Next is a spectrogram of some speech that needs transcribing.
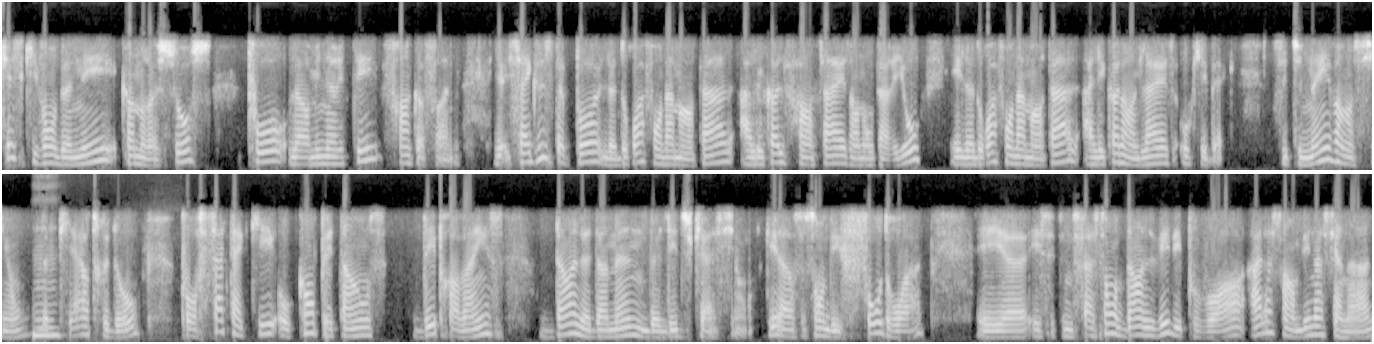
qu'est-ce qu'ils vont donner comme ressources pour leur minorité francophone. Ça n'existe pas le droit fondamental à l'école française en Ontario et le droit fondamental à l'école anglaise au Québec. C'est une invention de mmh. Pierre Trudeau pour s'attaquer aux compétences des provinces dans le domaine de l'éducation. Alors, ce sont des faux droits et, euh, et c'est une façon d'enlever des pouvoirs à l'Assemblée nationale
